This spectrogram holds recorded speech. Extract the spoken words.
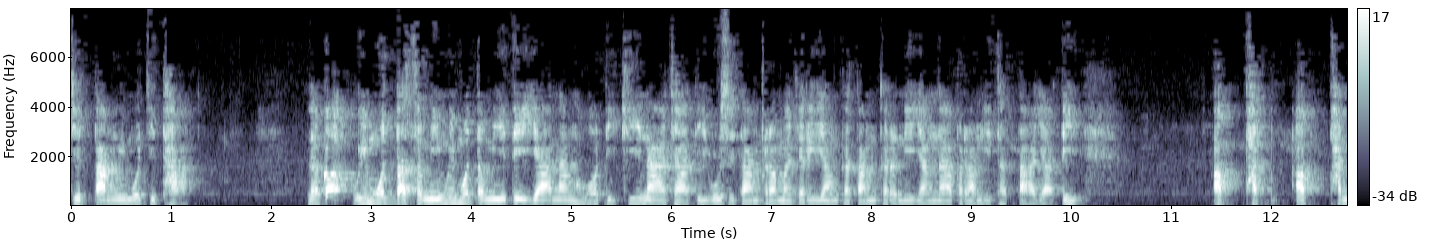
จิตตังวิมุตจิตาแล้วก็วิมุตตัสมิงวิมุตตมีติยานังโหติขีนาชาติอุสิตังพระมจริยังกตังกรณียังนาปรังอิทัตตายาติ อภัตอภัญ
